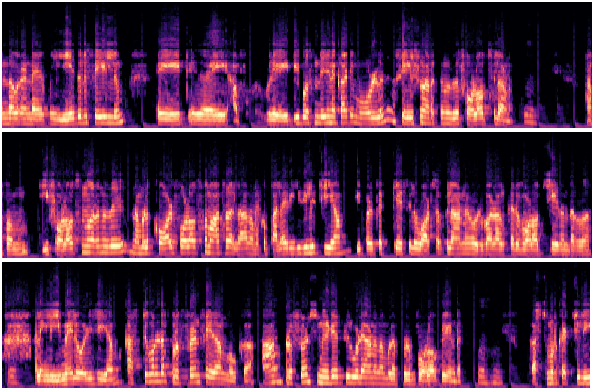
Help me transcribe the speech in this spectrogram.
എന്താ പറയണ്ടേ? ഏതൊരു സെയിലിലും ഒരു എയ്റ്റി പെർസെന്റേജിനെക്കാട്ടി മുകളിൽ സെയിൽസ് നടക്കുന്നത് ഫോളോ അപ്സിലാണ്. അപ്പം ഈ ഫോളോ അപ്സ് എന്ന് പറയുന്നത് നമ്മൾ കോൾ ഫോളോ അപ്സ് മാത്രമല്ല നമുക്ക് പല രീതിയിൽ ചെയ്യാം. ഇപ്പോഴത്തെ കേസിൽ വാട്സപ്പിലാണ് ഒരുപാട് ആൾക്കാർ ഫോളോ അപ്പ് ചെയ്യുന്നുണ്ടാവുക അല്ലെങ്കിൽ ഇമെയിൽ വഴി ചെയ്യാം. കസ്റ്റമറുടെ പ്രിഫറൻസ് ഏതാന്ന് നോക്കുക. ആ പ്രിഫറൻസ് മീഡിയത്തിലൂടെയാണ് നമ്മൾ എപ്പോഴും ഫോളോ അപ്പ് ചെയ്യേണ്ടത്. കസ്റ്റമർക്ക് ആക്ച്വലി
